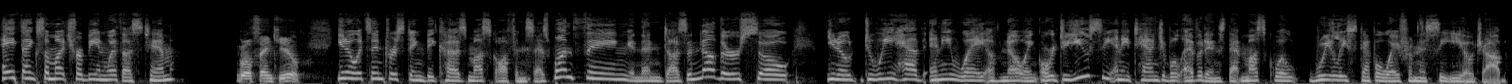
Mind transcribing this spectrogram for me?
Hey, thanks so much for being with us, Tim. Well, thank you. You know, it's interesting because Musk often says one thing and then does another. So, you know, do we have any way of knowing, or do you see any tangible evidence that Musk will really step away from the CEO job?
